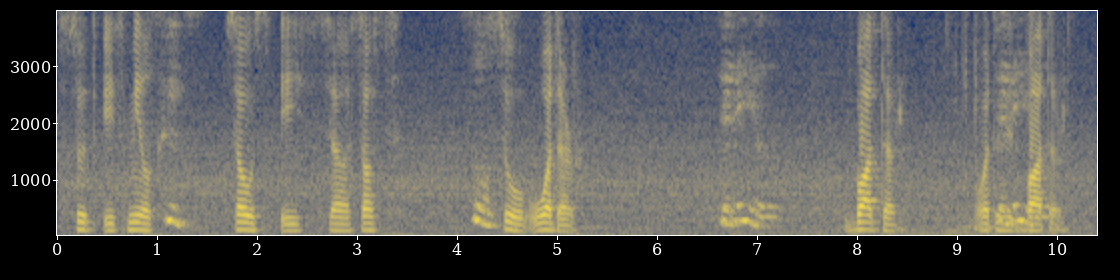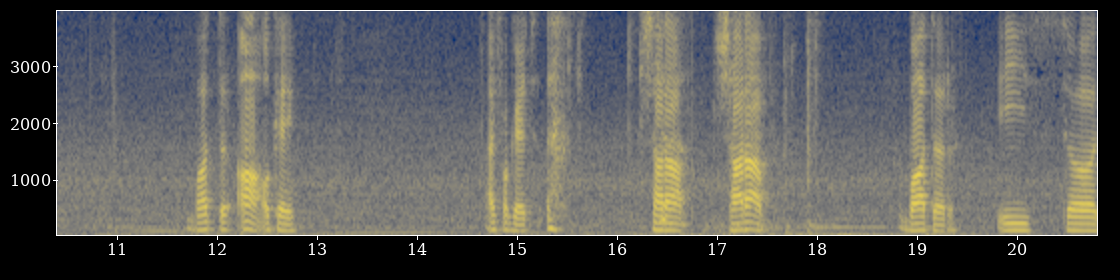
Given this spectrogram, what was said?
Süt is milk. Süt. Sauce is uh, sauce. Su. Water. Tereyağı. Butter. What is it? Butter. Butter. Ah, okay. I forget. Shut up. Shut up. Butter is uh.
